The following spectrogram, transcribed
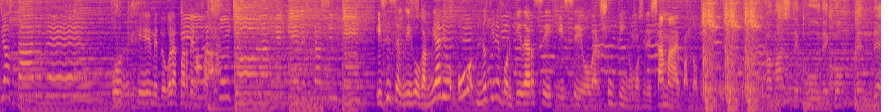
Ya es tarde. Porque me tocó la parte más fácil. ¿Ese es el riesgo cambiario o no tiene por qué darse ese overshooting, como se le llama cuando... Jamás te pude comprender.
